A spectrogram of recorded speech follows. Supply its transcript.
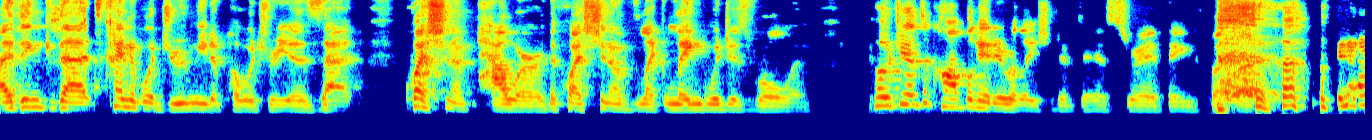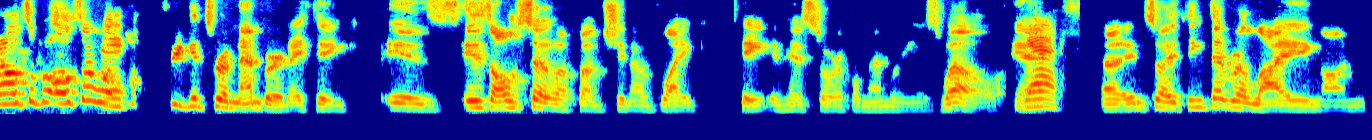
i think that's kind of what drew me to poetry is that question of power the question of like language's role in poetry has a complicated relationship to history i think but uh, and, and also but also what poetry gets remembered i think is is also a function of like state and historical memory as well and, Yes. uh, and so i think that relying on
